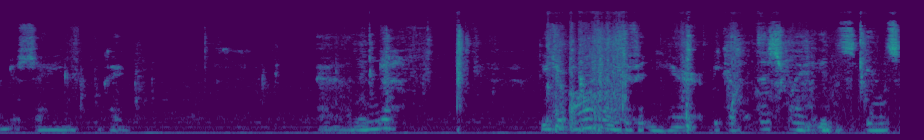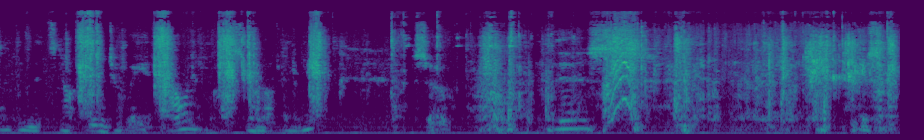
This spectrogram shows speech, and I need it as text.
I'm just saying. Okay. And these are all going to fit in here because this way it's in something that's not going to weigh it down and cost me a lot of money. So this this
